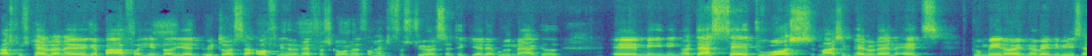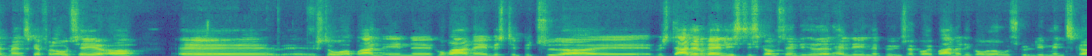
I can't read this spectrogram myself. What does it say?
Rasmus Paludan er jo ikke bare forhindret i at ytre sig. Offentligheden er forskånet for hans forstyrrelse. Det giver da udmærket øh, mening. Og der sagde du også, Martin Paludan, at du mener jo ikke nødvendigvis, at man skal få lov til at øh, stå og brænde en øh, koran af, hvis det betyder, øh, hvis der er den realistiske omstændighed, at halvdelen af byen så går i brand, og det går ud over uskyldige mennesker.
